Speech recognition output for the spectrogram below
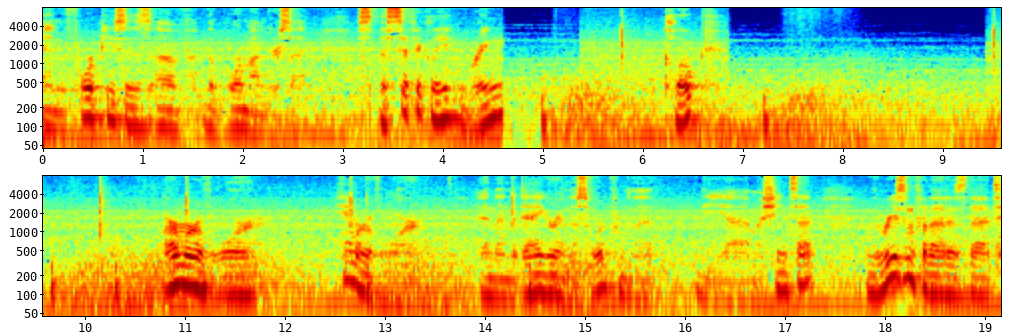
and four pieces of the Warmonger set. Specifically, ring, cloak, armor of war, hammer of war, and then the dagger and the sword from the, the uh, machine set. And the reason for that is that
